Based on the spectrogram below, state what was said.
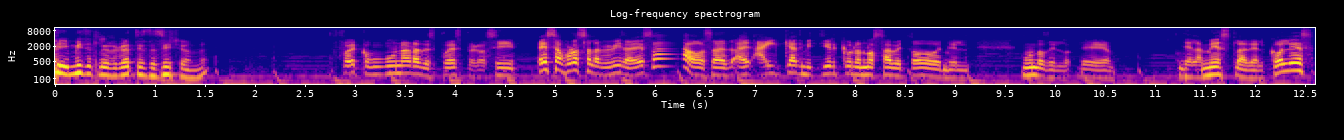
I immediately regret this decision, ¿no? Fue como una hora después, pero sí. Es sabrosa la bebida esa. O sea, hay, que admitir que uno no sabe todo en el mundo de, de, la mezcla de alcoholes.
